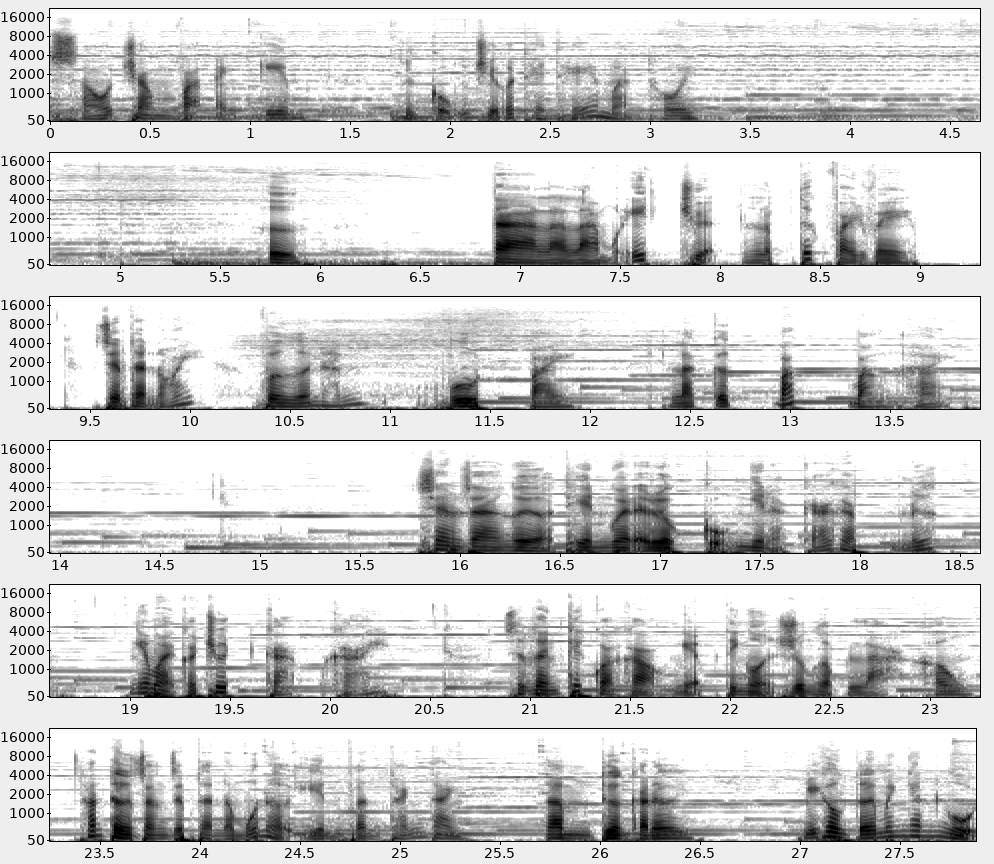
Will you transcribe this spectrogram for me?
sáu trăm vạn ảnh kim, nhưng cũng chỉ có thể thế mà thôi. Ừ, ta là làm một ít chuyện lập tức phải về. Diệp Thần nói, phương hướng hắn vụt bay là cực bắc bằng hải. Xem ra người ở thiên nguyên đại lục cũng như là cá gặp nước. Nghe mày có chút cảm khái. Diệp Thần kết quả khảo nghiệm tinh hồn dung hợp là không. Hắn tưởng rằng Diệp Thần là muốn ở Yên Vân Thánh Thành, tâm thương cả đời. Nghĩ không tới mấy ngăn ngủi.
